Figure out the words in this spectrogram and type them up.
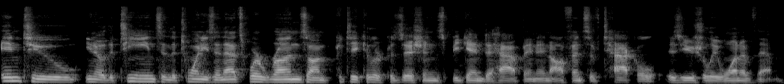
into you know the teens and the 20s and that's where runs on particular positions begin to happen and offensive tackle is usually one of them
